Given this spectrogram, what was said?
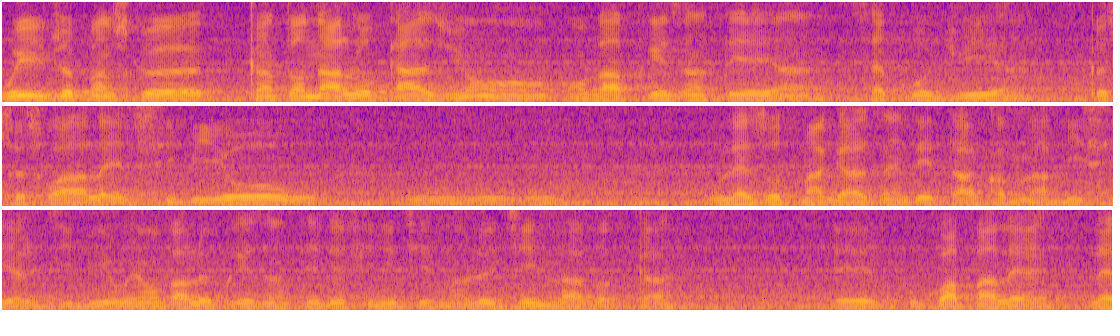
Oui, je pense que quand on a l'occasion, on, on va présenter hein, ces produits, hein, que ce soit à la LCBO ou, ou- ou- ou les autres magasins d'État comme la BCLDBO, et on va le présenter définitivement, le gin, la vodka, et pourquoi pas les, les.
